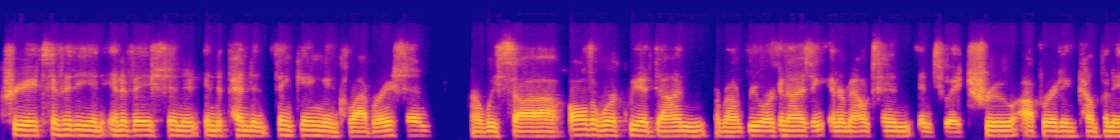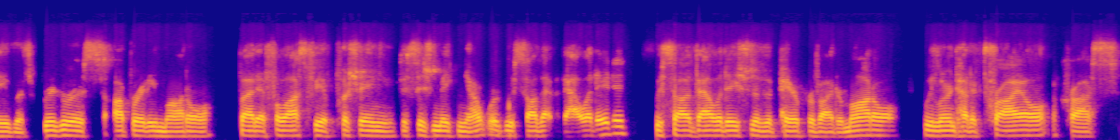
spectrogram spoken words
creativity and innovation and independent thinking and collaboration. Uh, we saw all the work we had done around reorganizing Intermountain into a true operating company with rigorous operating model, but a philosophy of pushing decision making outward. We saw that validated. We saw a validation of the payer provider model. We learned how to trial across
